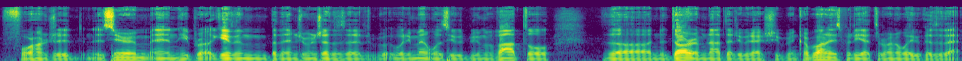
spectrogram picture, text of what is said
400 Nazirim, and he brought, gave him, but then Shimon said what he meant was he would be Mavatal the Nadarim, not that he would actually bring Karbanis, but he had to run away because of that.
